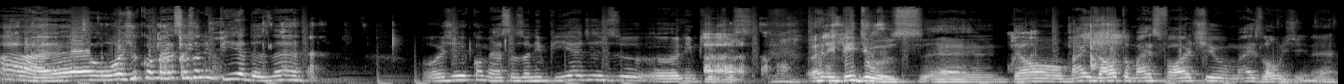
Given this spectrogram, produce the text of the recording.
Ah, é, hoje começa as Olimpíadas, né? Hoje começa as Olimpíadas, o- Olimpíadas, Ah, tá bom. Olimpíados. É, então, mais alto, mais forte, o mais longe, né?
